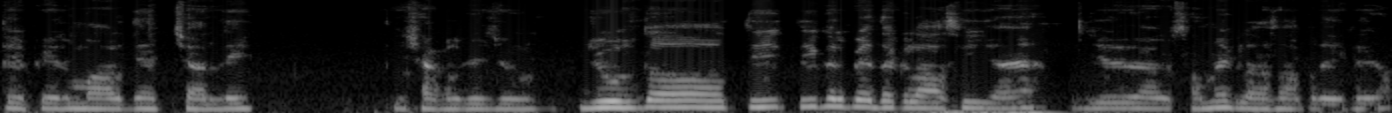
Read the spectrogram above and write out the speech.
ਤੇ ਫਿਰ ਮਾਰਦੇ ਆ ਚਾਲੇ ਤੇ ਛਕ ਕੇ ਜੂਸ। ਜੂਸ ਦਾ 30 30 ਰੁਪਏ ਦਾ ਗਲਾਸ ਹੀ ਆ, ਜੇ ਸਮੇਂ ਗਲਾਸ ਆਪ ਦੇਖ ਰਹੇ ਹੋ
